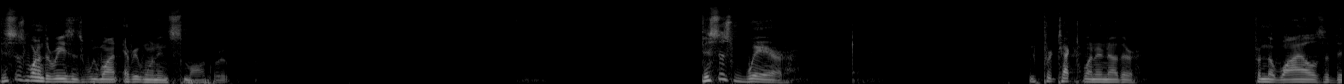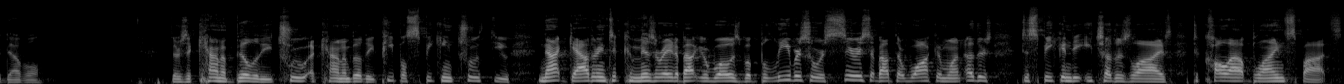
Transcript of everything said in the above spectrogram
This is one of the reasons we want everyone in small group. This is where we protect one another from the wiles of the devil there's accountability, true accountability. People speaking truth to you, not gathering to commiserate about your woes, but believers who are serious about their walk and want others to speak into each other's lives, to call out blind spots,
